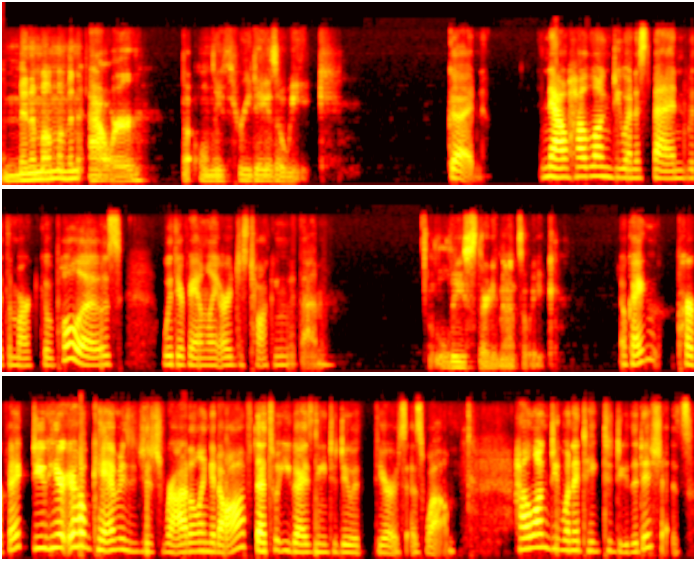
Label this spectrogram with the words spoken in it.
A minimum of an hour, but only three days a week. Good. Now, how long do you want to spend with the Marco Polos with your family or just talking with them? At least 30 minutes a week. Okay, perfect. Do you hear how Cam is just rattling it off? That's what you guys need to do with yours as well. How long do you want to take to do the dishes?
